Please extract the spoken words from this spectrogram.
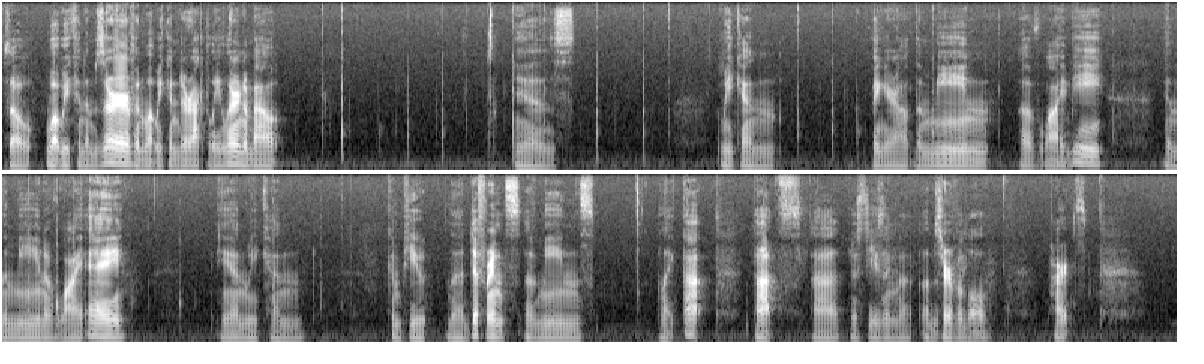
So what we can observe and what we can directly learn about is we can figure out the mean of YB and the mean of YA and we can compute the difference of means like that. That's uh, just using the observable parts.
